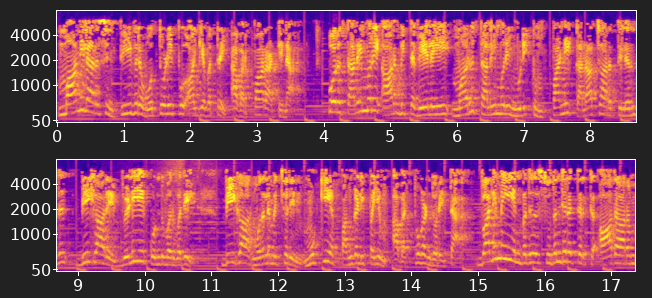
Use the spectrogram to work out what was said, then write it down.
மாநில அரசின் தீவிர ஒத்துழைப்பு ஆகியவற்றை அவர் பாராட்டினார். ஒரு தலைமுறை ஆரம்பித்த வேலையை மறு தலைமுறை முடிக்கும் பணி கலாச்சாரத்திலிருந்து பீகாரை வெளியே கொண்டு வருவதில் பீகார் முதலமைச்சரின் முக்கிய பங்களிப்பையும் அவர் புகழ்ந்துரைத்தார். வலிமை என்பது சுதந்திரத்திற்கு ஆதாரம்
